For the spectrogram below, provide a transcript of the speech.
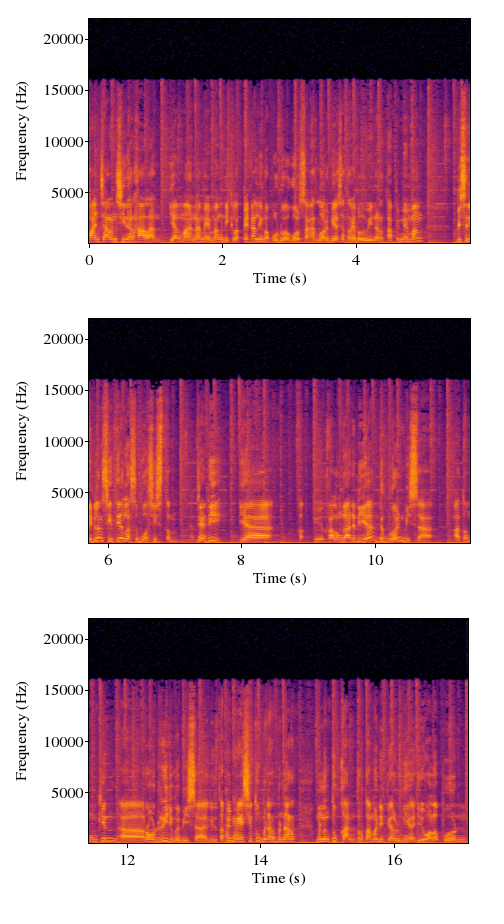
pancaran sinar Halan yang mana memang di klubnya kan 52 gol sangat luar biasa treble winner tapi memang bisa dibilang City adalah sebuah sistem jadi ya kalau nggak ada dia De Bruyne bisa atau mungkin uh, Rodri juga bisa gitu tapi Oke. Messi tuh benar-benar menentukan terutama di Piala Dunia jadi walaupun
